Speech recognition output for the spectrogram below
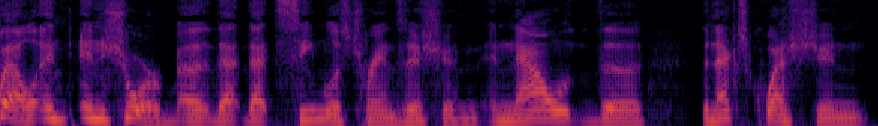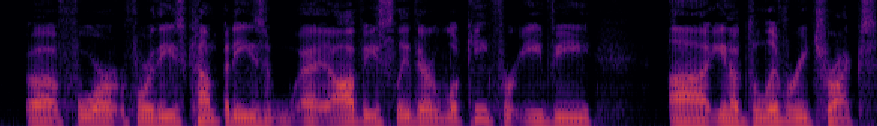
Well, and and sure, uh, that that seamless transition, and now the the next question uh, for for these companies. Uh, obviously, they're looking for EV, uh, you know, delivery trucks.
